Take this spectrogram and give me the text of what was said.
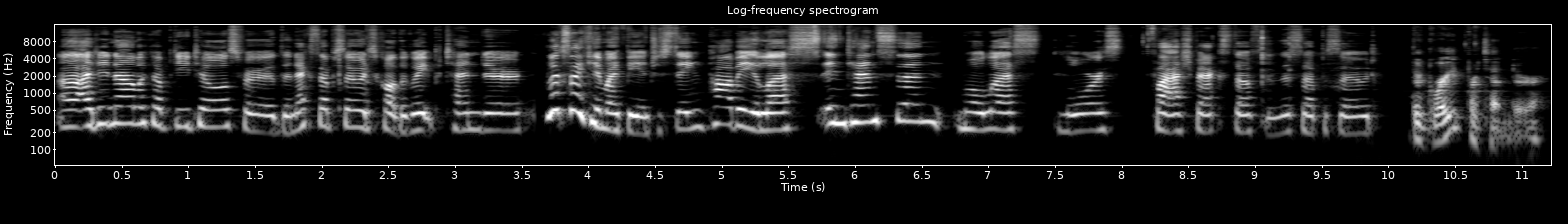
Uh, I did not look up details for the next episode. It's called The Great Pretender. Looks like it might be interesting. Probably less intense than, well, less lore flashback stuff than this episode. The Great Pretender.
